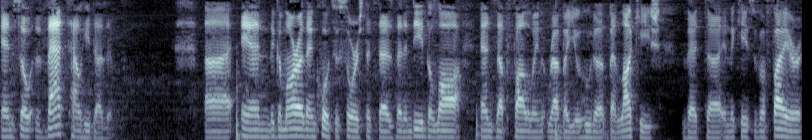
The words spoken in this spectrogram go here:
and so that's how he does it. Uh, and the Gemara then quotes a source that says that indeed the law ends up following Rabbi Yehuda ben Lakish, that uh, in the case of a fire,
